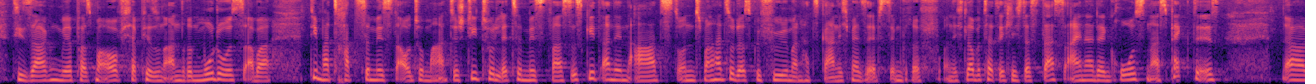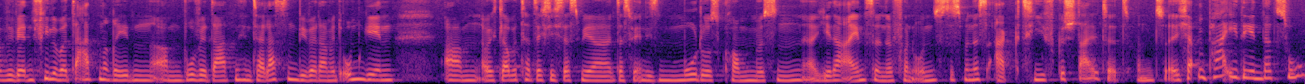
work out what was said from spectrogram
Die sagen mir, pass mal auf, ich habe hier so einen anderen Modus, aber die Matratze misst automatisch, die Toilette misst was, es geht an den Arzt und man hat so das Gefühl, man hat es gar nicht mehr selbst im Griff. Und ich glaube tatsächlich, dass das einer der großen Aspekte ist. Äh, wir werden viel über Daten reden, ähm, wo wir Daten hinterlassen, wie wir damit umgehen. Ähm, aber ich glaube tatsächlich, dass wir, dass wir in diesen Modus kommen müssen, äh, jeder einzelne von uns, dass man es aktiv gestaltet. Und äh, ich habe ein paar Ideen dazu,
